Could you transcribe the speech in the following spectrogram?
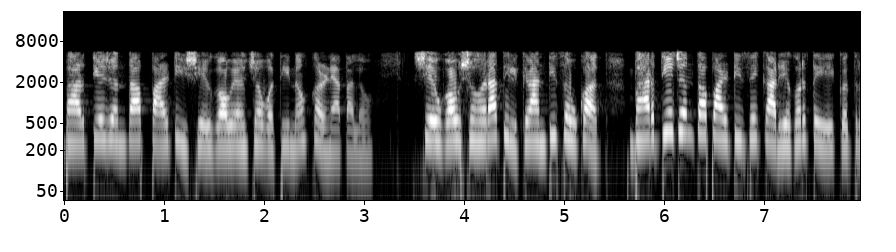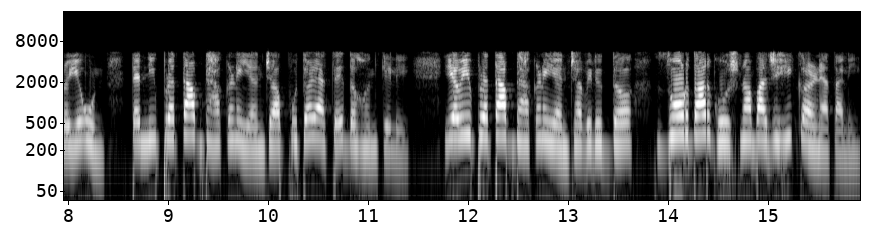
भारतीय जनता पार्टी शेवगाव यांच्या वतीनं करण्यात आलं. शेवगाव शहरातील क्रांती चौकात भारतीय जनता पार्टीचे कार्यकर्ते एकत्र येऊन त्यांनी प्रताप ढाकणे यांच्या पुतळ्याचे दहन केले. यावेळी प्रताप ढाकणे यांच्या विरुद्ध जोरदार घोषणाबाजीही करण्यात आली.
